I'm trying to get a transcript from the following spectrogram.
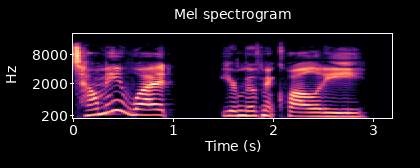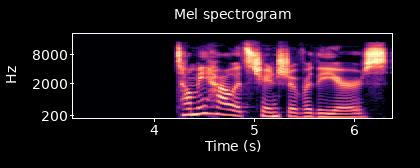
Tell me what your movement quality Tell me how it's changed over the years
